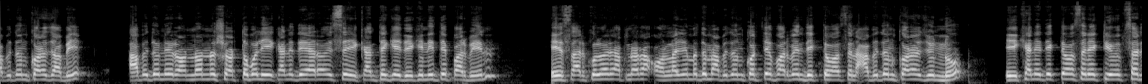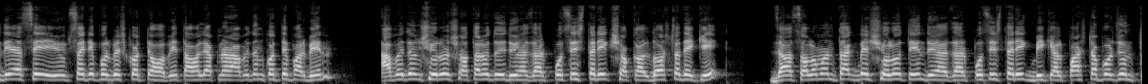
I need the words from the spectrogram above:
আবেদন করা যাবে। আবেদনের অন্যান্য শর্তাবলী এখানে দেওয়া রয়েছে, এখান থেকে দেখে নিতে পারবেন। এই সার্কুলারে আপনারা অনলাইনের মাধ্যমে আবেদন করতে পারবেন, দেখতে পাচ্ছেন আবেদন করার জন্য। এখানে দেখতে পাচ্ছেন একটি ওয়েবসাইট দেওয়া আছে, এই ওয়েবসাইটে প্রবেশ করতে হবে, তাহলে আপনারা আবেদন করতে পারবেন। আবেদন শুরু সতেরো দুই দুই হাজার পঁচিশ তারিখ সকাল দশটা থেকে। যা চলমান থাকবে ষোলো তিন দুই হাজার পঁচিশ তারিখ বিকাল পাঁচটা পর্যন্ত।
